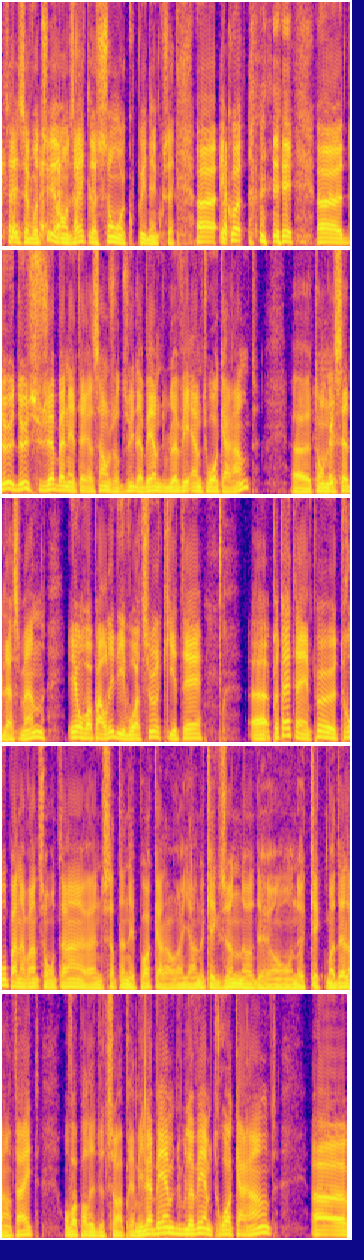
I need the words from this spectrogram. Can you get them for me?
Ça, ça va-tu? On dirait que le son a coupé d'un coup sec. Euh, écoute, euh, deux, deux sujets bien intéressants aujourd'hui. La BMW M340, euh, ton essai de la semaine. Et on va parler des voitures qui étaient euh, peut-être un peu trop en avant de son temps à une certaine époque. Alors, il y en a quelques-unes. on a quelques modèles en tête. On va parler de ça après. Mais la BMW M340, euh,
